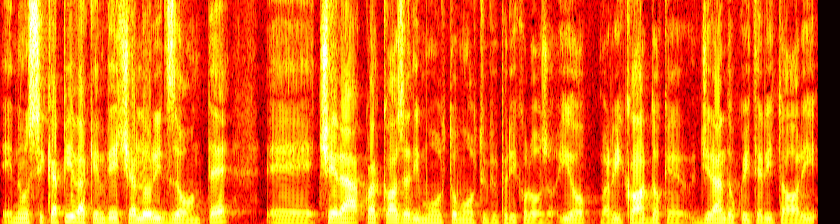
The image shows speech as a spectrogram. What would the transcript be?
e non si capiva che invece all'orizzonte eh, c'era qualcosa di molto molto più pericoloso. Io ricordo che girando quei territori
